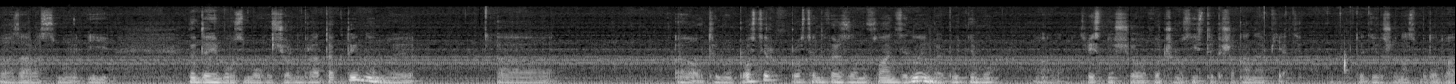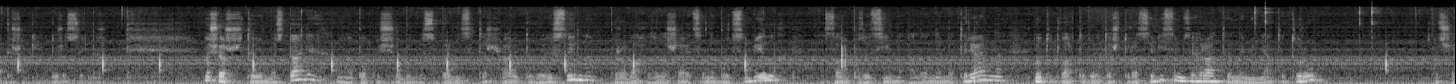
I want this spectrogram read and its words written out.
а, зараз ми і не даємо змогу чорним грати активно, ми а, а, отримуємо простір, простір на ферзовому фланзі, ну і в майбутньому, а, звісно, що хочемо з'їсти пішака на А5 тоді вже у нас буде два пішаки дуже сильних. Ну що ж, дивимось далі. Поки що обидві суперниці теж грають доволі сильно. Перевага залишається на боці білих, саме позиційна, але не матеріальна. Ну Тут варто було теж тура С8 зіграти, не міняти туру. Хоча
